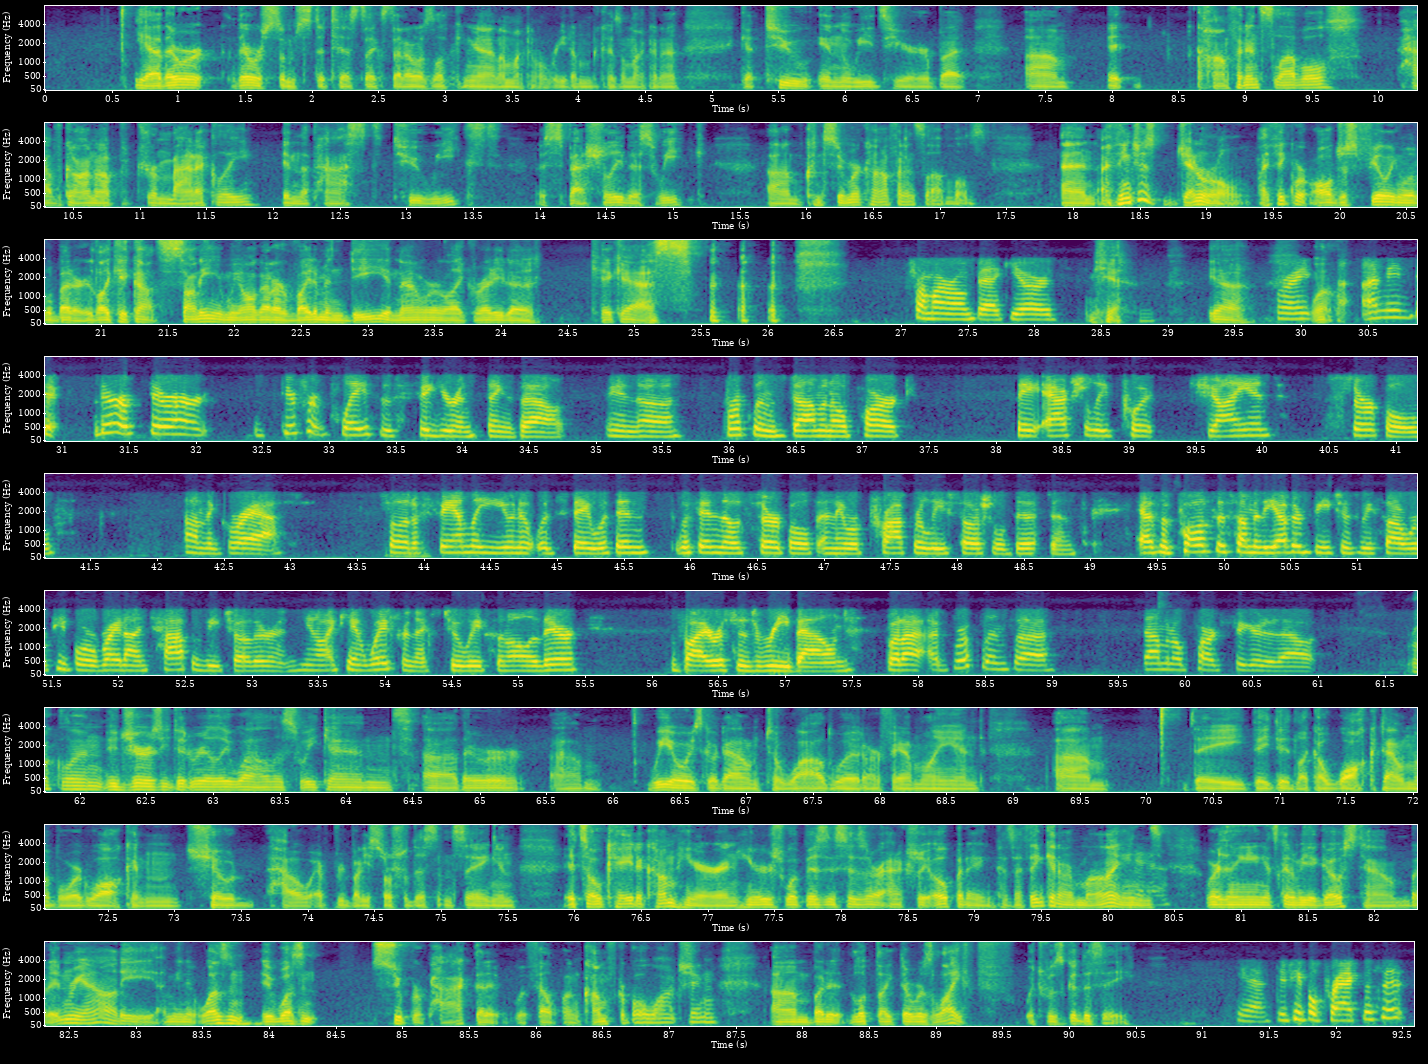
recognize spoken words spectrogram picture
Yeah, there were there were some statistics that I was looking at. I'm not going to read them because I'm not going to get too in the weeds here. But um, it confidence levels have gone up dramatically in the past two weeks, especially this week. Um, consumer confidence levels and I think just general, I think we're all just feeling a little better. Like it got sunny and we all got our vitamin D, and now we're like ready to kick ass from our own backyard. Yeah, yeah. Right. Well, I mean, there are there are different places figuring things out. In uh, Brooklyn's Domino Park, they actually put giant circles on the grass so that a family unit would stay within within those circles and they were properly social distance as opposed to some of the other beaches we saw where people were right on top of each other and you know i can't wait for next two weeks when all of their viruses rebound but I, I, brooklyn's uh, domino park figured it out. Brooklyn new jersey did really well this weekend. Uh, there were um, we always go down to wildwood our family and um, they they did like a walk down the boardwalk and showed how everybody's social distancing and it's okay to come here and here's what businesses are actually opening. Because i think in our minds yeah. we're thinking it's going to be a ghost town but in reality i mean it wasn't it wasn't super packed that it felt uncomfortable watching um, but it looked like there was life which was good to see yeah did people practice it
